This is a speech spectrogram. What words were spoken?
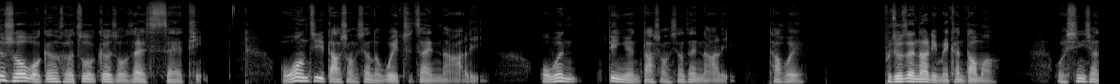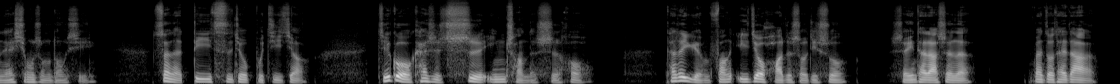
那时候我跟合作歌手在 setting，我忘记打赏箱的位置在哪里。我问店员打赏箱在哪里，他回不就在那里没看到吗？我心想你在凶什么东西？算了，第一次就不计较。结果我开始试音场的时候，他在远方依旧划着手机说声音太大声了，伴奏太大了。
